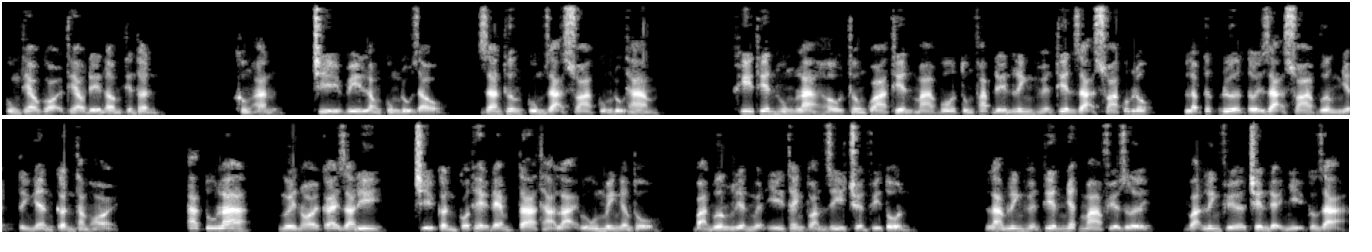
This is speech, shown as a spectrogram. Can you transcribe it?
cùng theo gọi theo đến âm tiền thần. Không hắn, chỉ vì long cung đủ giàu, gian thương cùng dạ xoa cũng đủ tham. Khi thiên hung la hầu thông qua thiên ma vô tung pháp đến linh huyễn thiên dạ xoa cúc lúc, lập tức đưa tới dạ xoa vương nhiệt tình nhân cần thăm hỏi. Ác tu la, ngươi nói cái giá đi chỉ cần có thể đem ta thả lại u minh âm thổ, bản vương liền nguyện ý thanh toán di chuyển phí tổn. Làm linh huyện tiên nhất ma phía dưới, vạn linh phía trên đệ nhị cường giả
